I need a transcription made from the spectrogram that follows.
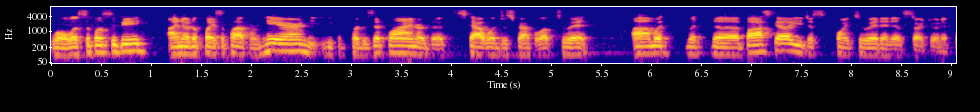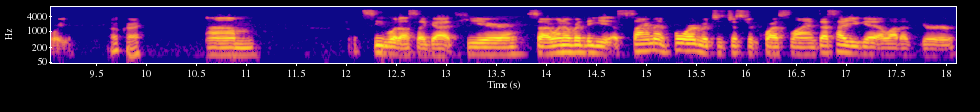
role is supposed to be. I know to place a platform here. He, he can put a zip line, or the scout will just grapple up to it. Um, with with the Bosco, you just point to it and it'll start doing it for you. Okay. Um, let's see what else I got here. So I went over the assignment board, which is just your quest lines. That's how you get a lot of your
